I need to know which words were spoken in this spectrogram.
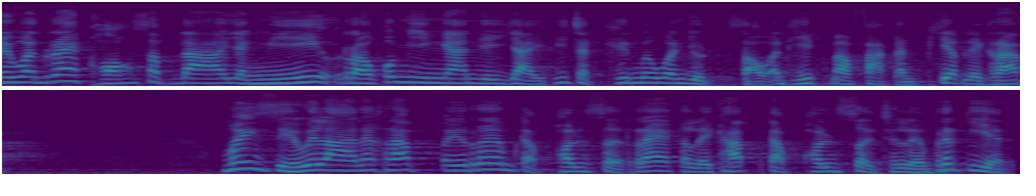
ในวันแรกของสัปดาห์อย่างนี้ เราก็มีงานใหญ่ๆ ที่จัดขึ้นเมื่อวันหยุดเสาร์อาทิตย์มาฝากกันเพียบเลยครับ ไม่เสียเวลานะครับไปเริ่มกับคอนเสิร์ตแรกกันเลยครับกับคอนเสิร์ตเฉลิมพระเกียรติ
